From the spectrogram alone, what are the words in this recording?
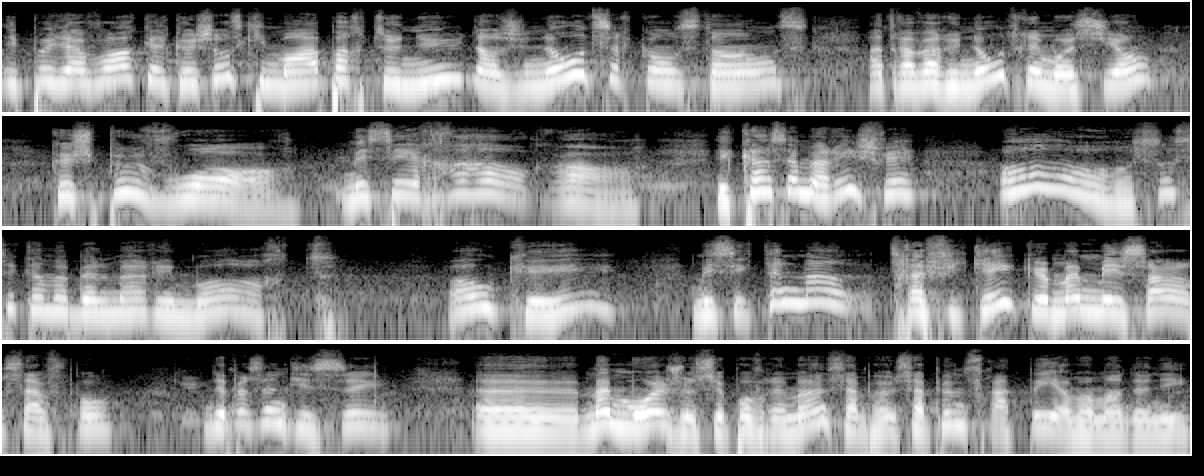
il peut y avoir quelque chose qui m'a appartenu dans une autre circonstance, à travers une autre émotion, que je peux voir. Mais c'est rare, rare. Et quand ça m'arrive, je fais Oh, ça, c'est quand ma belle-mère est morte. Ah, OK. Mais c'est tellement trafiqué que même mes sœurs ne savent pas. Il n'y a personne qui le sait. Euh, même moi, je ne sais pas vraiment. Ça peut, ça peut me frapper à un moment donné.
